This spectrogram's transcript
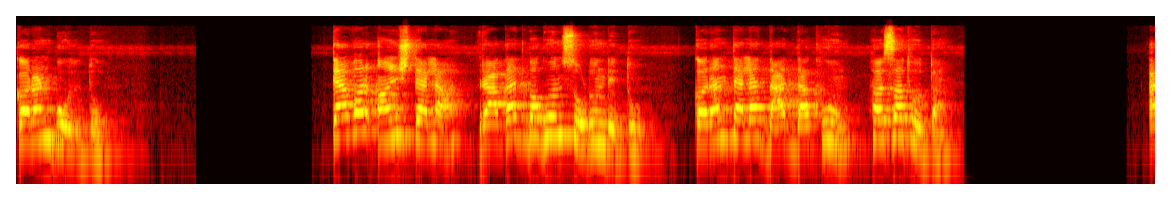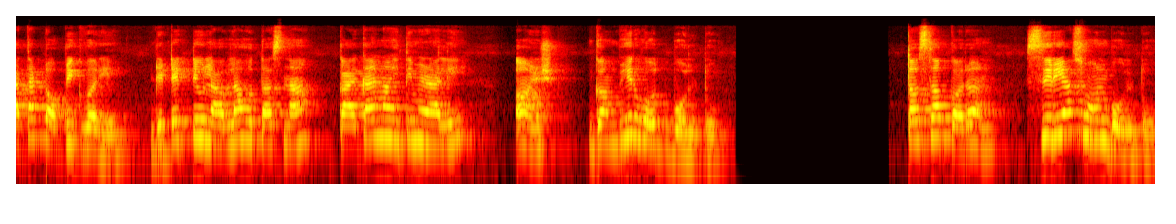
करण बोलतो. त्यावर अंश त्याला रागात बघून सोडून देतो. करण त्याला दात दाखवून हसत होता. आता टॉपिकवर ये. डिटेक्टिव्ह लावला होतास ना? काय काय माहिती मिळाली? अंश गंभीर होत बोलतो. तसं करण सिरियस होऊन बोलतो.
